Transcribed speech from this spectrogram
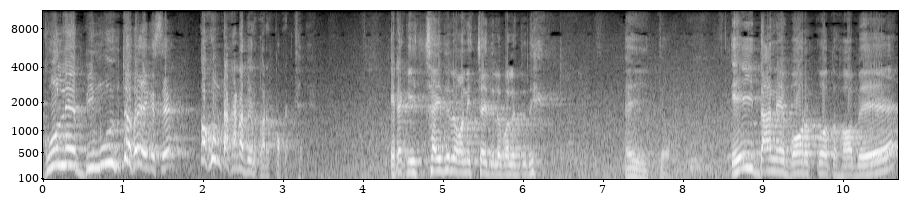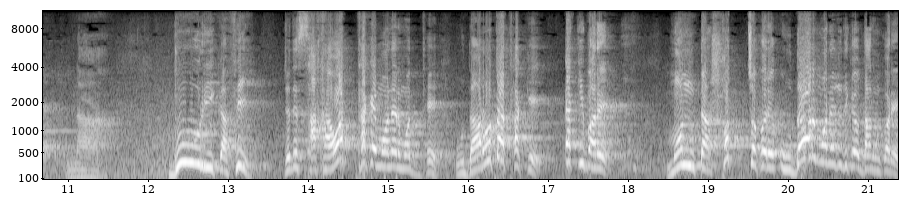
গোলে বিমুহিত হয়ে গেছে, তখন টাকাটা বের করে পকেট থেকে। এটা কি ইচ্ছাই দিল, অনিচ্ছাই দিল বলেন তো এই তো। এই দানে বরকত হবে না। বুরি কাফি। যদি সাখাওয়াত থাকে মনের মধ্যে, উদারতা থাকে, একেবারে মনটা স্বচ্ছ করে, উদার মনে যদি কেউ দান করে,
